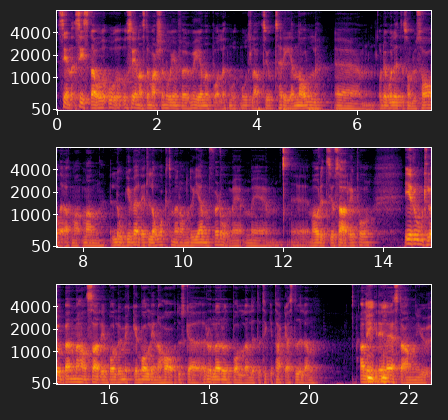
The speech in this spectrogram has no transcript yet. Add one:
sen, sista och, och, och, senaste matchen då inför VM-uppehållet mot, mot Lazio 3-0. Eh, och det var lite som du sa där att man, man låg ju väldigt lågt. Men om du jämför då med, med Maurizio Sarri på, i Romklubben med hans Sarri-boll. Mycket bollinnehav. Du ska rulla runt bollen lite tiki-taka-stilen. Allegri mm. läste han ju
